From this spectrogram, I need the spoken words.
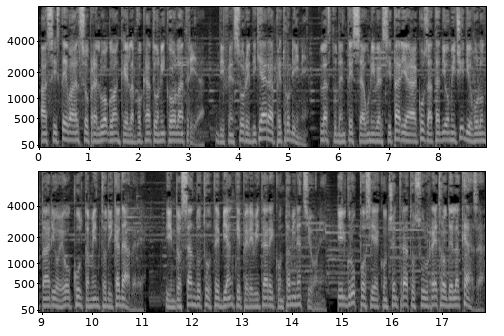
Assisteva al sopralluogo anche l'avvocato Nicola Tria, difensore di Chiara Petrolini, la studentessa universitaria accusata di omicidio volontario e occultamento di cadavere. Indossando tute bianche per evitare contaminazioni. Il gruppo si è concentrato sul retro della casa,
